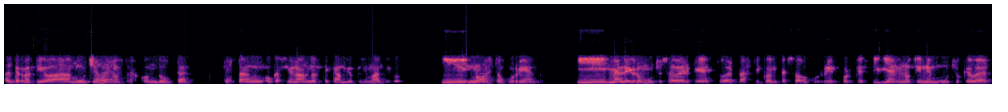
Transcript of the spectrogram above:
alternativas a muchas de nuestras conductas que están ocasionando este cambio climático. Y no está ocurriendo. Y me alegró mucho saber que esto del plástico empezó a ocurrir, porque si bien no tiene mucho que ver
